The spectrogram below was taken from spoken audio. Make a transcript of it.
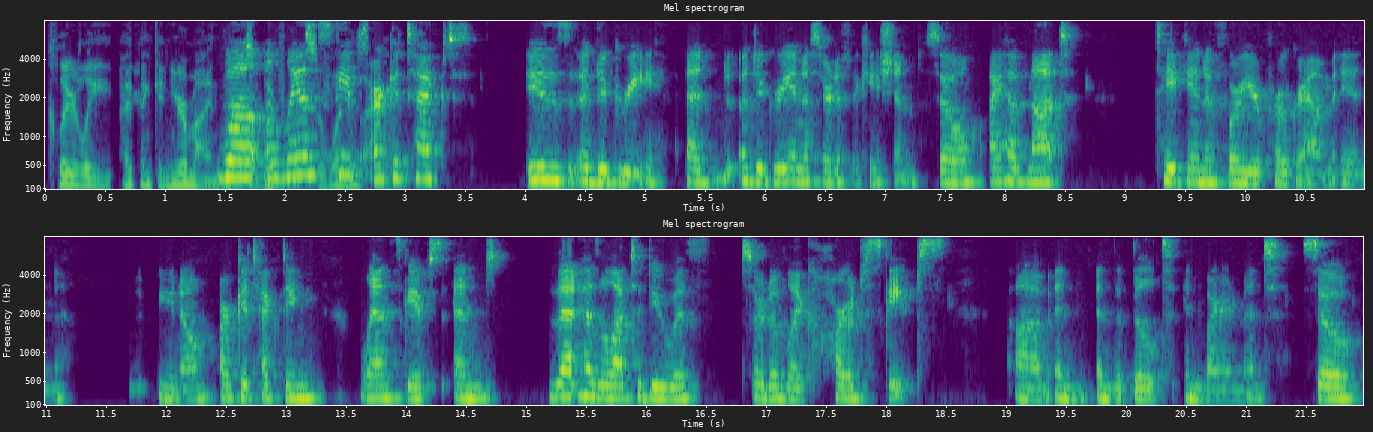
clearly, I think, in your mind, well, a, a landscape so architect is a degree, a, a degree and a certification. So I have not taken a four year program in, you know, architecting landscapes, and that has a lot to do with sort of like hardscapes um, and and the built environment. So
